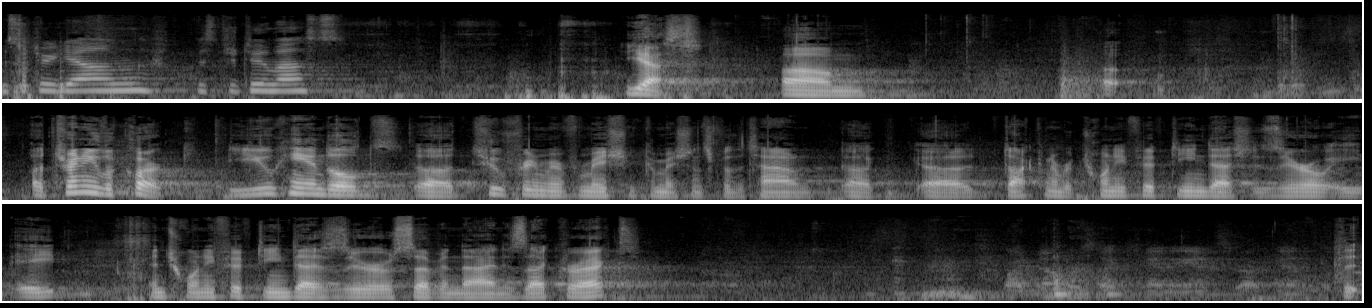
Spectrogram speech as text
Mr. Young, Mr. Dumas? Yes. Um, uh, Attorney Leclerc, you handled uh, two Freedom of Information Commissions for the town, uh, uh, docket number 2015-088 and 2015-079. Is that correct? Th-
